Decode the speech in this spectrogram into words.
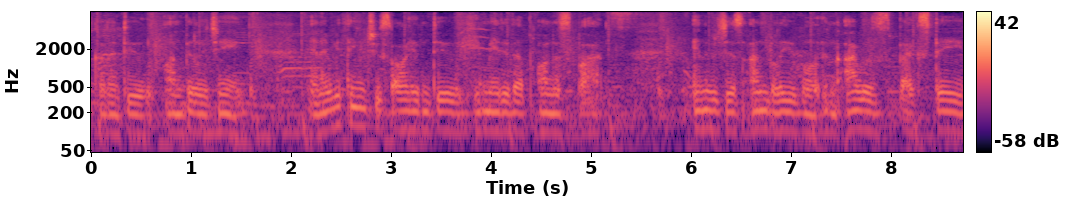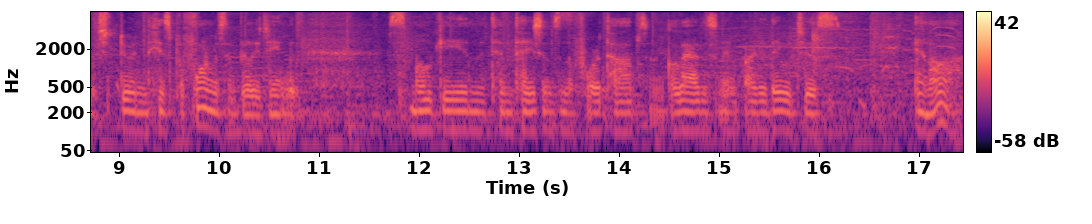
Going to do on Billie Jean. And everything that you saw him do, he made it up on the spot. And it was just unbelievable. And I was backstage during his performance of Billie Jean with Smokey and the Temptations and the Four Tops and Gladys and everybody. They were just in awe.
